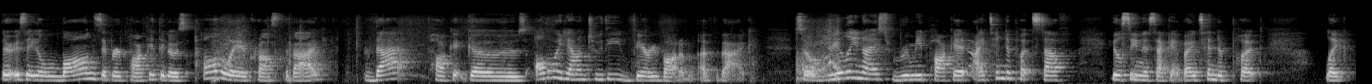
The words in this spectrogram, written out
there is a long zippered pocket that goes all the way across the bag. That pocket goes all the way down to the very bottom of the bag. So really nice roomy pocket. I tend to put stuff, you'll see in a second, but I tend to put like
